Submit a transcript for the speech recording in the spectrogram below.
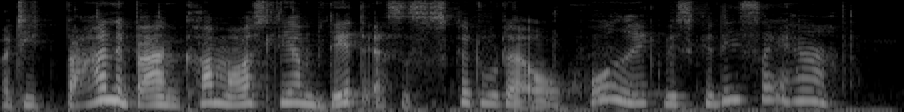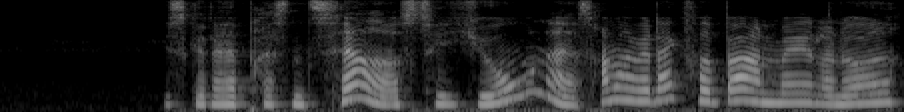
Og dit barnebarn kommer også lige om lidt. Altså, så skal du da overhovedet ikke. Vi skal lige se her. Vi skal da have præsenteret os til Jonas. Ham har vi da ikke fået børn med eller noget.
